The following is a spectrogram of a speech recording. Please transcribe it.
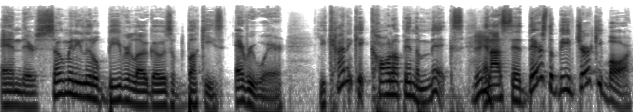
and there's so many little beaver logos of Buc-ee's everywhere. You kind of get caught up in the mix. And I said, There's the beef jerky bar.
